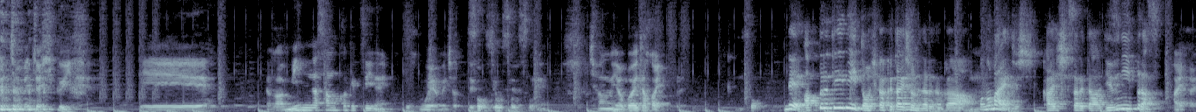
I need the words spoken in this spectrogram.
めちゃめちゃ低いね。えー、だからみんな3ヶ月以内にほぼやめちゃってるってことですそうそうそうね。ちゃんやばい高いね、これ。そうで、Apple TV と比較対象になるのが、うんこの前実施開始されたディズニープラス。はいはいはい。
